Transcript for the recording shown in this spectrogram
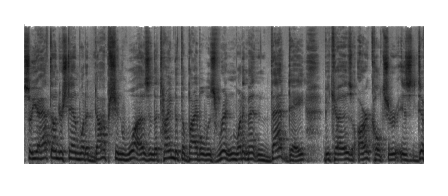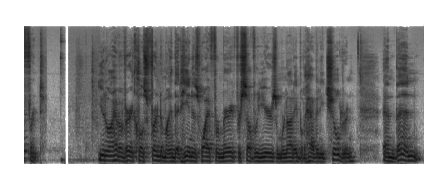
So you have to understand what adoption was in the time that the Bible was written, what it meant in that day, because our culture is different. You know, I have a very close friend of mine that he and his wife were married for several years and were not able to have any children. And then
